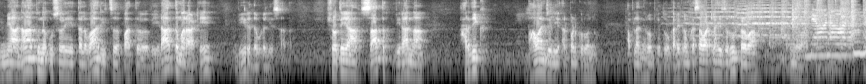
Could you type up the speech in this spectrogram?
म्यानातून उसळे तलवारीचं पातळ वेडात मराठे वीर दौडले सात. श्रोते या सात वीरांना हार्दिक भावांजली अर्पण करून आपला निरोप घेतो. कार्यक्रम कसा वाटला हे जरूर कळवा. धन्यवाद.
